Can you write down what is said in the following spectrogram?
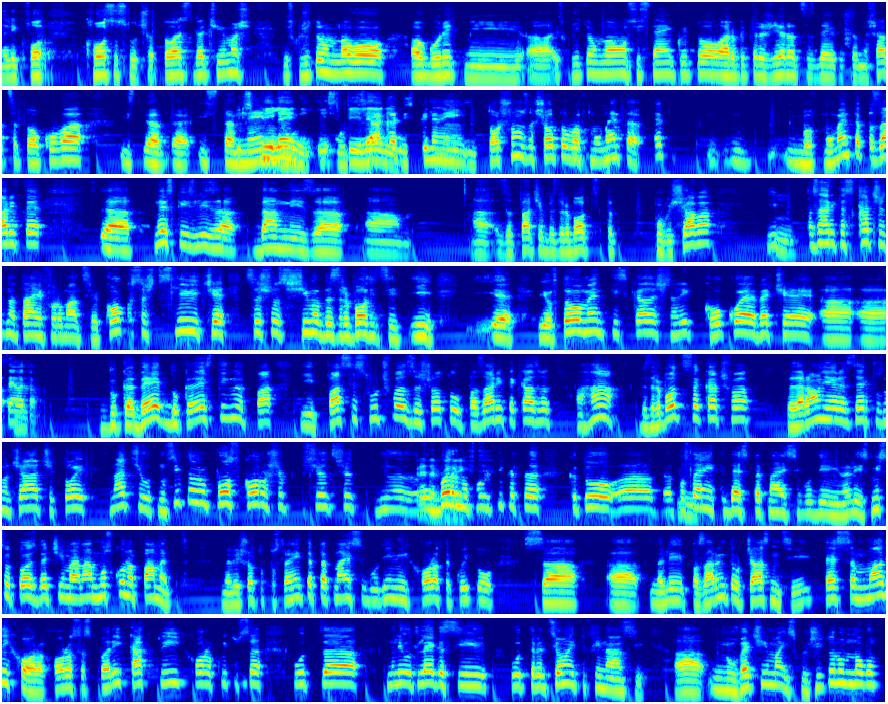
нали, какво, какво се случва. Тоест, вече имаш изключително много алгоритми, а, изключително много системи, които арбитражират с дейтата. Нещата са толкова из, а, а, изтънени, Изпилени, изпилени. изпилени. Да. И точно защото в момента, ето, в момента пазарите, а, днеска излиза данни за, а, а, за това, че безработицата повишава и пазарите скачат на тази информация. Колко са щастливи, че всъщност ще има безработица и, и, и, в този момент ти си казваш, нали, колко е вече а, а, Системата. докъде, докъде стигна това. И това се случва, защото пазарите казват, аха, безработица качва, Федералния резерв означава, че той значи, относително по-скоро ще, ще, ще а, Преда обърне предикс. политиката като а, последните 10-15 години. Нали? Смисъл, т.е. вече има една мускулна памет, нали? защото последните 15 години хората, които са а, нали, пазарните участници, те са млади хора, хора с пари, както и хора, които са от, а, нали, от легаси, от традиционните финанси. А, но вече има изключително много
